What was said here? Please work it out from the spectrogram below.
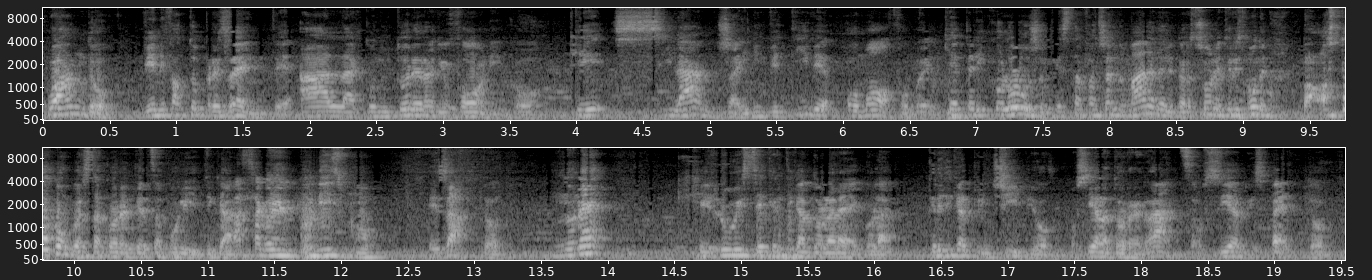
quando viene fatto presente al conduttore radiofonico che si lancia in invettive omofobe, che è pericoloso, che sta facendo male a delle persone, ti risponde basta con questa correttezza politica. Basta con il buonismo. Esatto. Non è che lui stia criticando la regola, critica il principio, ossia la tolleranza, ossia il rispetto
